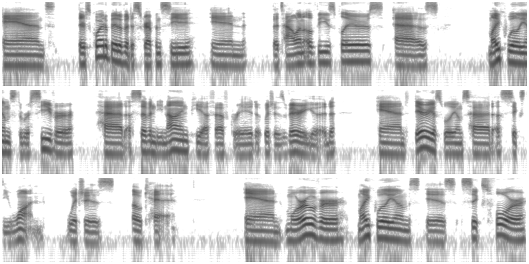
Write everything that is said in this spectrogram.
And there's quite a bit of a discrepancy in the talent of these players, as Mike Williams, the receiver, had a 79 PFF grade, which is very good, and Darious Williams had a 61, which is okay. And moreover, Mike Williams is 6'4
